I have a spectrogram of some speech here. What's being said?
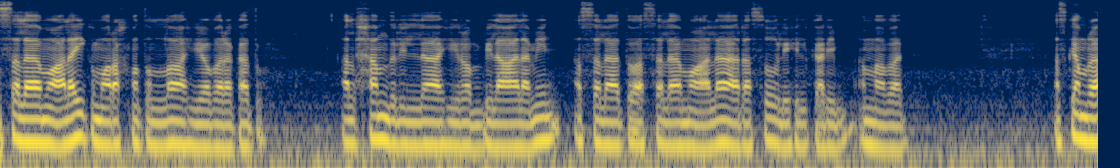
আসসালামু আলাইকুম রহমতুল্লাহ বারাকাতু আলহামদুলিল্লাহ রব্বিল আলমিন, আসসালাতু আসসালামু আলা রাসুলহিল করিম আম্মাবাদ আজকে আমরা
